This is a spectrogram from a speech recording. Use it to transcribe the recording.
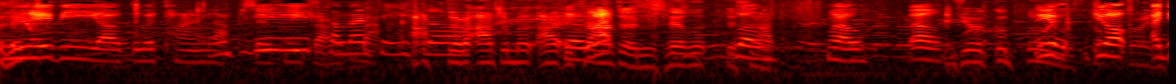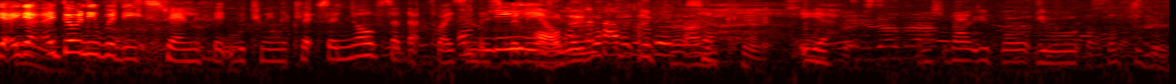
maybe I'll do a time lapse of me Please driving back. After Adam, uh, if So let's- Adam's, he'll just Well, add. well, well. If you're a good boy, You, you'll do you, doing I, I. I don't even need to say anything between the clips. I know I've said that twice in this please- video. Ollie, I'm look at the have a big blanket. Yeah. What about your, bur- your sausages?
